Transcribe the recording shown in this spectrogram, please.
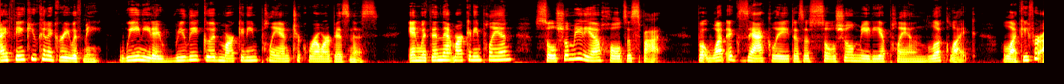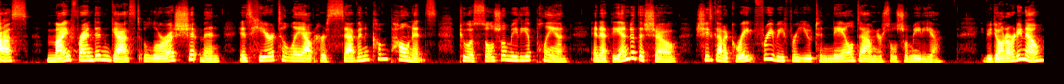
I think you can agree with me. We need a really good marketing plan to grow our business. And within that marketing plan, social media holds a spot. But what exactly does a social media plan look like? Lucky for us, my friend and guest, Laura Shipman, is here to lay out her seven components to a social media plan. And at the end of the show, she's got a great freebie for you to nail down your social media. If you don't already know,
